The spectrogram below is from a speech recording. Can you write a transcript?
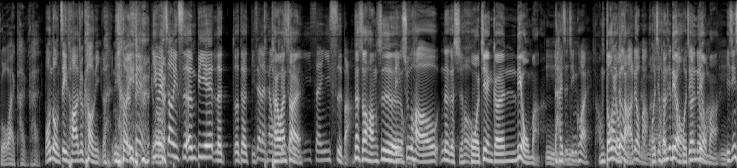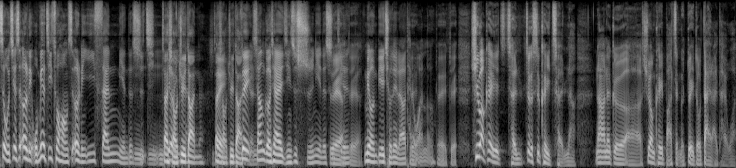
国外看看。王董这一趴就靠你了，你要因为因为上一次 NBA 的的比赛来台湾，台湾赛。一三一四吧，那时候好像是林书豪那个时候。火箭跟六马，嗯还是金块。好像都有打。哦六马，火箭跟六火箭跟六马。已经是我记得是二零，我没有记错，好像是二零一三年的事情，嗯嗯嗯。在小巨蛋呢，在小巨蛋。所。以相隔现在已经是十年的时对啊间，对啊。没有 NBA 球队来到台湾了。对对，希望可以成，这个是可以成啦。那那个呃，希望可以把整个队都带来台湾。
